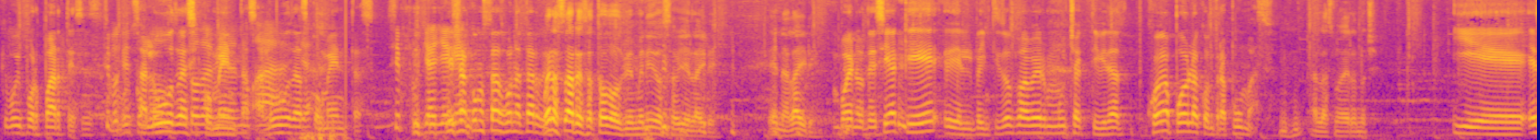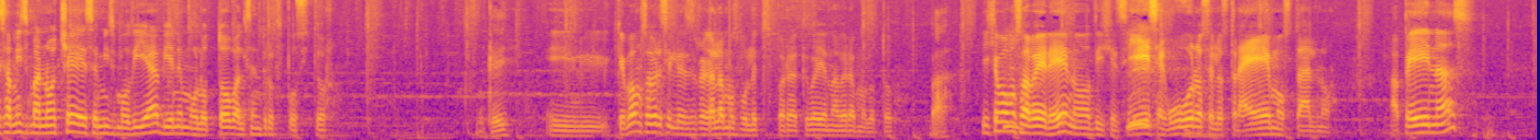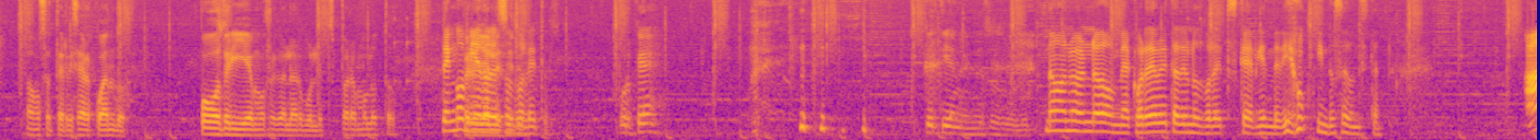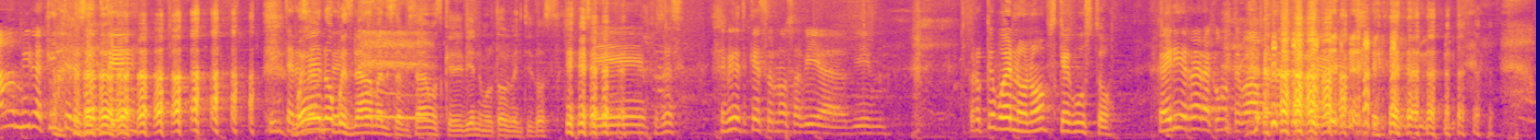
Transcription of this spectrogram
que voy por partes. es- Sí, porque como saludas y comentas, no- ah, saludas, ya. comentas. sí, pues ya llegué. Isra, ¿cómo estás? Buenas tardes. Buenas tardes a todos, bienvenidos hoy al aire. En al aire. Bueno, decía que el 22 va a haber mucha actividad. Juega Puebla contra Pumas. A las 9 de la noche. Y eh, esa misma noche, ese mismo día, viene Molotov al centro expositor. Ok, Y que vamos a ver si les regalamos boletos para que vayan a ver a Molotov. va. Dije, vamos a ver, ¿eh? No, dije, sí, seguro, se los traemos, tal, no. Apenas vamos a aterrizar cuando podríamos regalar boletos para Molotov. Tengo Pero miedo de esos diré. boletos. ¿Por qué? ¿Qué tienen esos boletos? No, no, no. Me acordé ahorita de unos boletos que alguien me dio y no sé dónde están. Ah, mira, qué interesante. qué interesante. Bueno, pues nada más les avisábamos que viene Molotov el 22. Sí, pues es. Fíjate que eso no sabía bien. Pero qué bueno, ¿no? Pues qué gusto. Kairi Herrera, ¿cómo te va? Buenas tardes.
